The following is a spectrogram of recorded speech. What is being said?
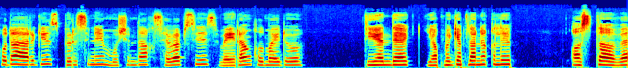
Xudo hargiz birsini mushindoq sababsiz vayron qilmaydi diyandek, yapma gaplarni qilib, asta va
